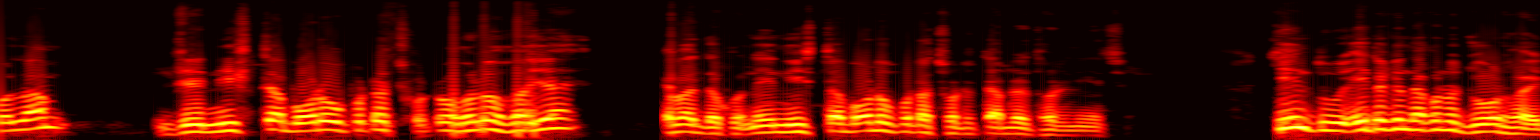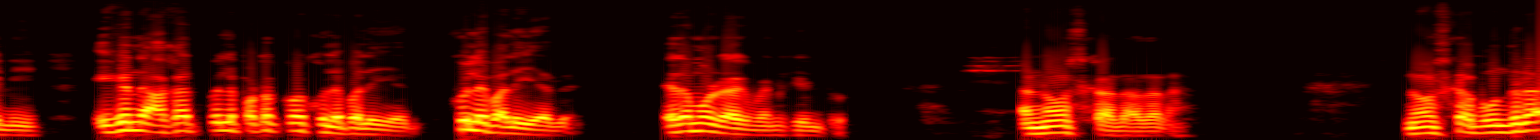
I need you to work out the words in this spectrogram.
বললাম যে নিচটা বড়, উপরটা ছোট হলেও হয়ে যায়। এবার দেখুন, এই নিচটা বড়, উপরটা ছোট ট্যাবলেট ধরে নিয়েছে। কিন্তু এটা কিন্তু এখনও জোর হয়নি। এখানে আঘাত পেলে পটক করে খুলে পালিয়ে যাবে, খুলে পালিয়ে যাবে। এটা মনে রাখবেন কিন্তু। নমস্কার দাদারা। নমস্কার বন্ধুরা।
